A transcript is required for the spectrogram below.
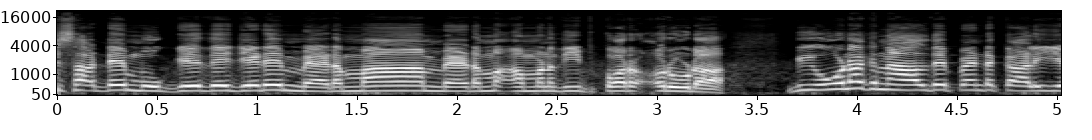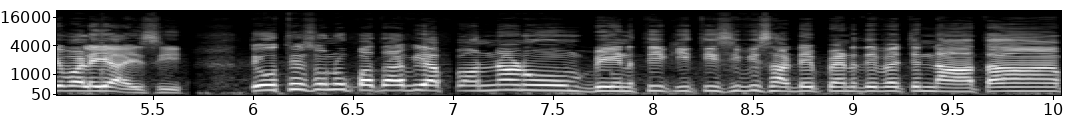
ਸਾਡੇ ਮੋਗੇ ਦੇ ਜਿਹੜੇ ਮੈਡਮਾਂ, ਮੈਡਮ ਅਮਨਦੀਪ ਕੌਰ ਅਰੋੜਾ, ਵੀ ਉਹ ਨਾ ਕਨਾਲ ਦੇ ਪਿੰਡ ਕਾਲੀਏ ਵਾਲੇ ਆਏ ਸੀ। ਤੇ ਉੱਥੇ ਤੁਹਾਨੂੰ ਪਤਾ ਵੀ ਆਪਾਂ ਉਹਨਾਂ ਨੂੰ ਬੇਨਤੀ ਕੀਤੀ ਸੀ ਵੀ ਸਾਡੇ ਪਿੰਡ ਦੇ ਵਿੱਚ ਨਾ ਤਾਂ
